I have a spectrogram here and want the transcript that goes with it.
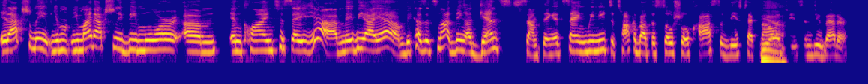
it actually you, you might actually be more um, inclined to say yeah maybe i am because it's not being against something it's saying we need to talk about the social costs of these technologies and do better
